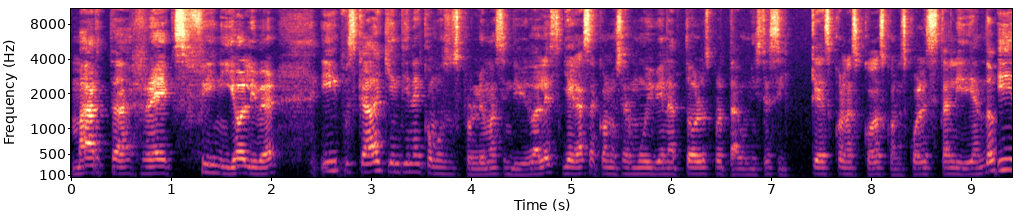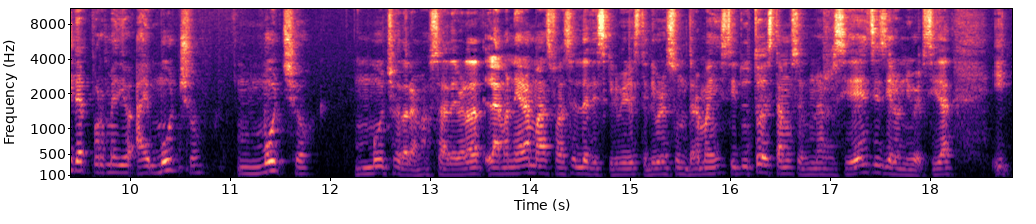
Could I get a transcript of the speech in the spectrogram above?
Marta, Rex, Finn y Oliver. Y pues cada quien tiene como sus problemas individuales. Llegas a conocer muy bien a todos los protagonistas y qué es con las cosas con las cuales están lidiando. Y de por medio hay mucho, mucho, mucho drama. O sea, de verdad, la manera más fácil de describir este libro es un drama de instituto. Estamos en unas residencias y en la universidad y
